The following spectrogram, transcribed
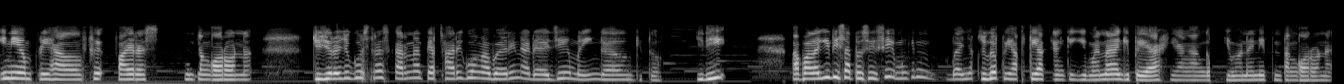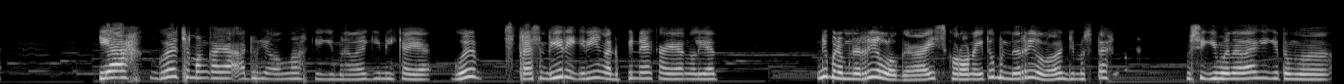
ini yang perihal vi- virus tentang corona. Jujur aja gue stres karena tiap hari gue ngabarin ada aja yang meninggal gitu. Jadi apalagi di satu sisi mungkin banyak juga pihak-pihak yang kayak gimana gitu ya yang anggap gimana ini tentang corona ya gue cuma kayak aduh ya Allah kayak gimana lagi nih kayak gue stres sendiri jadi ngadepin ya kayak ngelihat ini bener-bener real loh guys. Corona itu bener real loh. Maksudnya mesti gimana lagi gitu me-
